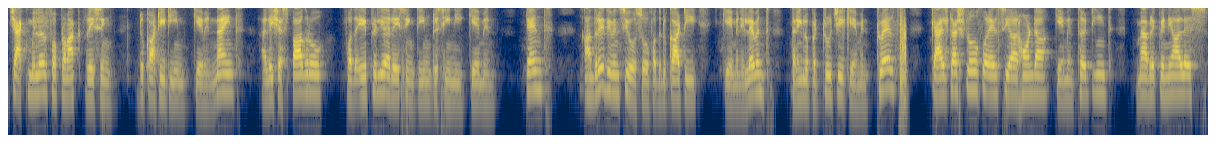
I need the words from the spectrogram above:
Jack Miller for Pramac Racing Ducati team came in ninth. Aleix Espargaro for the Aprilia Racing team Gresini came in 10th. Andre Dovizioso for the Ducati came in 11th. Danilo Petrucci came in 12th. Cal Crutchlow for LCR Honda came in 13th. Maverick Vinales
